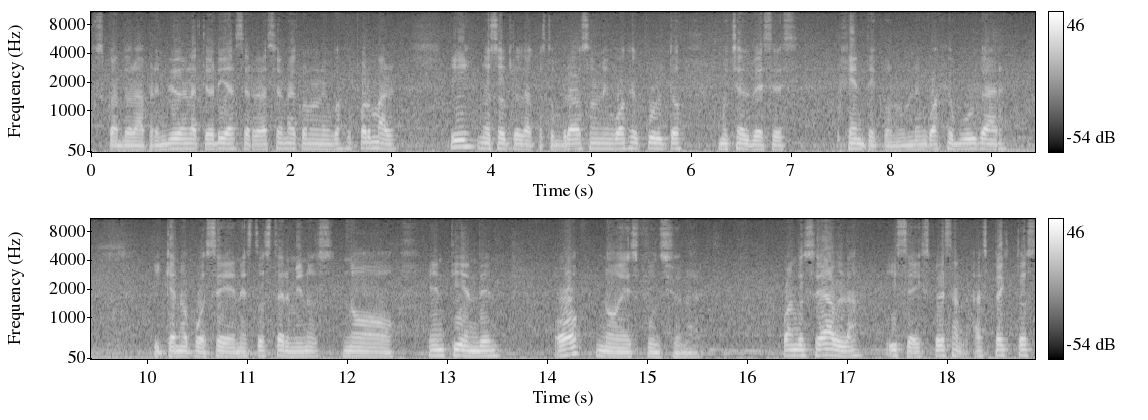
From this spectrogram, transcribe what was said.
pues cuando lo aprendido en la teoría se relaciona con un lenguaje formal y nosotros acostumbrados a un lenguaje culto, muchas veces gente con un lenguaje vulgar y que no poseen estos términos no entienden o no es funcional. Cuando se habla y se expresan aspectos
